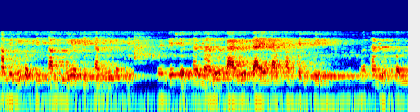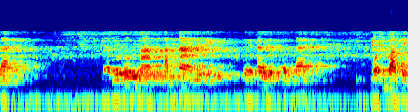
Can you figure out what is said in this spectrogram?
ทำอย่างนี้ก็ผิดทำอย่างนี้ก็ผิดทำอย่างนี้ก็ผิดในที่สุดท่านมารู้กายรู้ใจตามความเป็นจริงแล้วท่านหลุดพ้นได้รู้รูปนามขันห้านี่เองโดยท่านหลุดพ้นได้หมดความเป็น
